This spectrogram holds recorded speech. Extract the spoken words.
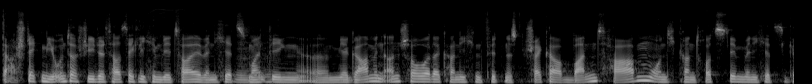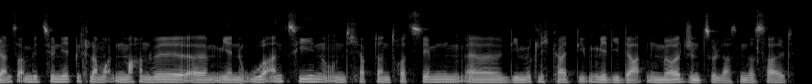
da stecken die Unterschiede tatsächlich im Detail. Wenn ich jetzt mhm. meinetwegen äh, mir Garmin anschaue, da kann ich ein Fitness-Tracker-Band haben und ich kann trotzdem, wenn ich jetzt die ganz ambitionierten Klamotten machen will, äh, mir eine Uhr anziehen und ich habe dann trotzdem äh, die Möglichkeit, die, mir die Daten mergen zu lassen, dass halt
